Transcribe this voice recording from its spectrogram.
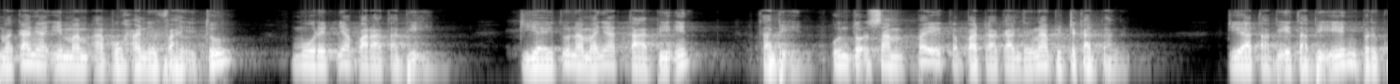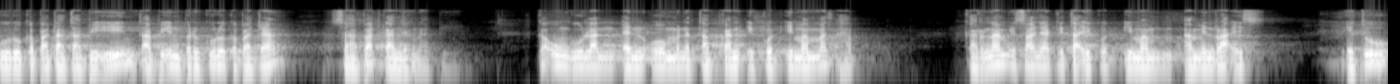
Makanya Imam Abu Hanifah itu muridnya para tabiin. Dia itu namanya tabiin, tabiin. Untuk sampai kepada kanjeng Nabi dekat banget. Dia tabiin tabiin berguru kepada tabiin, tabiin berguru kepada sahabat kanjeng Nabi. Keunggulan NU menetapkan ikut imam madhab, karena misalnya kita ikut Imam Amin Rais, itu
